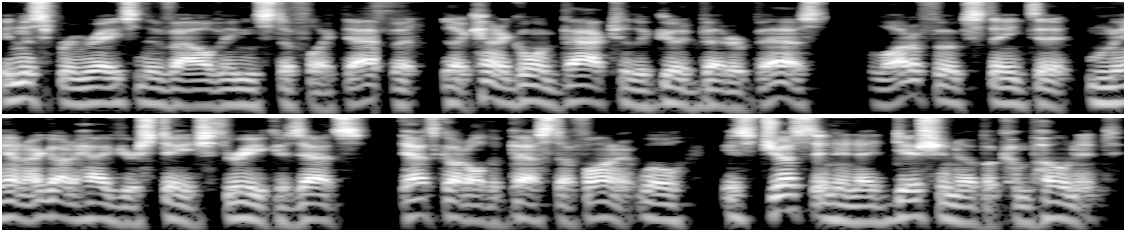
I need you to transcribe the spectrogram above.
in the spring rates and the valving and stuff like that. But like kind of going back to the good, better, best. A lot of folks think that, man, I got to have your stage three because that's that's got all the best stuff on it. Well, it's just in an addition of a component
